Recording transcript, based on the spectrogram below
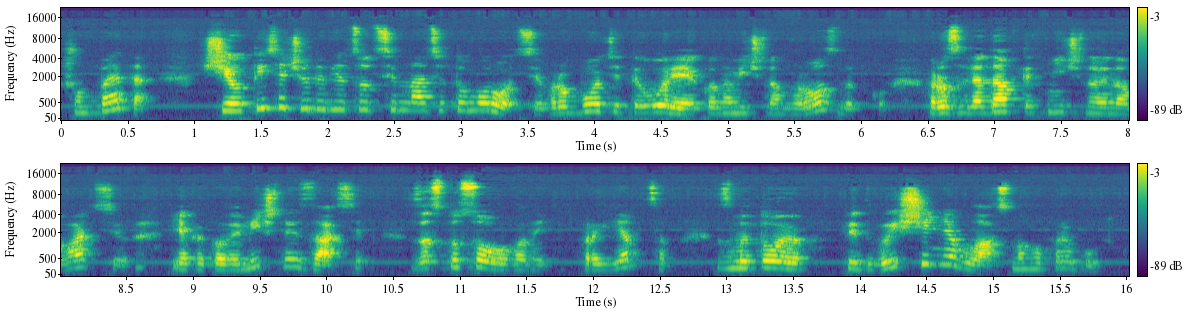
Шумпетер Ще у 1917 році в роботі Теорія економічного розвитку розглядав технічну інновацію як економічний засіб, застосовуваний підприємцем з метою підвищення власного прибутку.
